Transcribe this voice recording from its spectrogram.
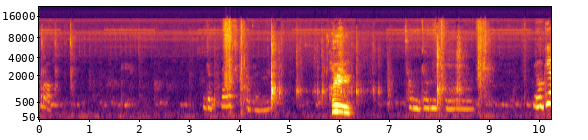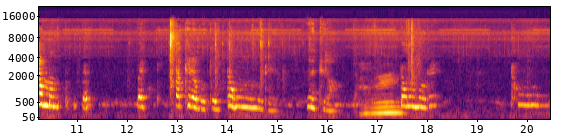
풀어. 이제 풀어주셔야 되네. 헐. 여기 한번 빠뜨려 볼게요. 똥물을. 흐트러. 똥물을. 통.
